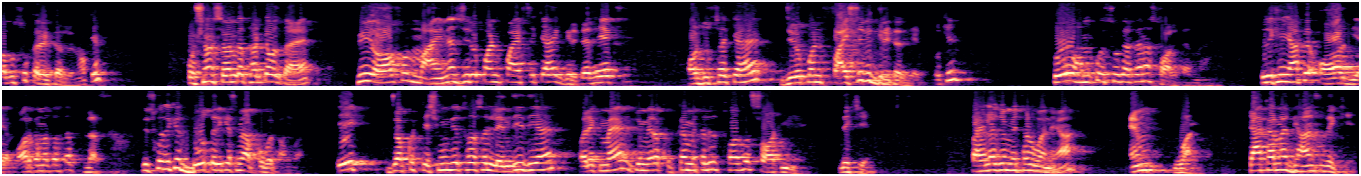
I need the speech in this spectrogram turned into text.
तो आप उसको करेक्ट कर लेना ओके क्वेश्चन नंबर सेवन का थर्ड क्या बोलता है? P of minus zero point five से क्या है? ग्रेटर है एक्स और दूसरा क्या है? ज़ीरो पॉइंट फाइव से भी ग्रेटर है एक्स ओके तो हमको इसको क्या करना सॉल्व करना है। तो देखिए, यहाँ पे और दिया और का मतलब होता है प्लस तो इसको देखिए, दो तरीके से मैं आपको बताऊँगा। एक, जो आपको टेस्ट में दिया थोड़ा सा लेंदी दिया है, और एक मैं, जो मेरा खुद का मेथड है थोड़ा सा शॉर्ट में है। देखिए, पहला जो मेथड वन है एम वन क्या करना है? ध्यान से देखिए।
